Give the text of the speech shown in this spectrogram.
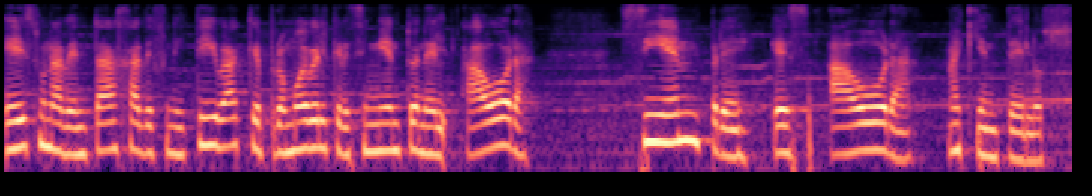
Es una ventaja definitiva que promueve el crecimiento en el ahora. Siempre es ahora aquí en Telos,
